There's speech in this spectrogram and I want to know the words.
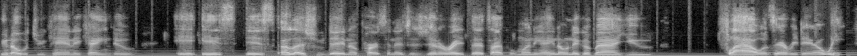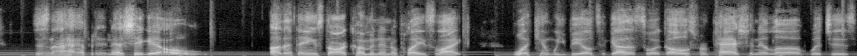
you know what you can and can't do. It is is unless you dating a person that just generate that type of money, ain't no nigga buying you flowers every damn week. Just not happening. That shit get old. Other things start coming into place, like what can we build together? So it goes from passionate love, which is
